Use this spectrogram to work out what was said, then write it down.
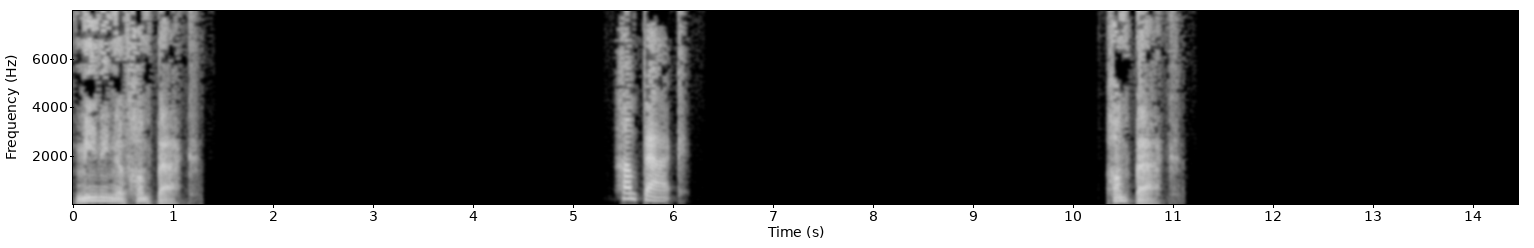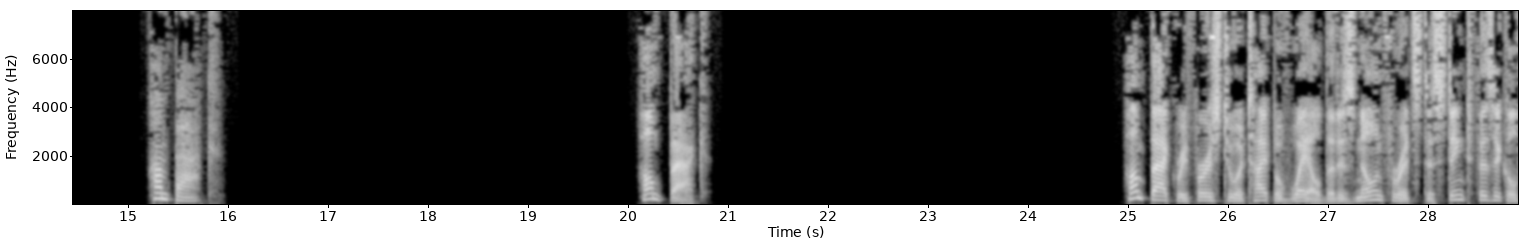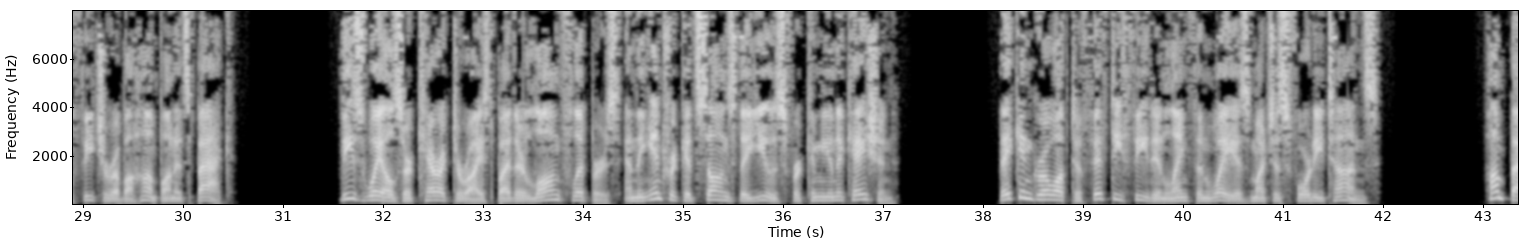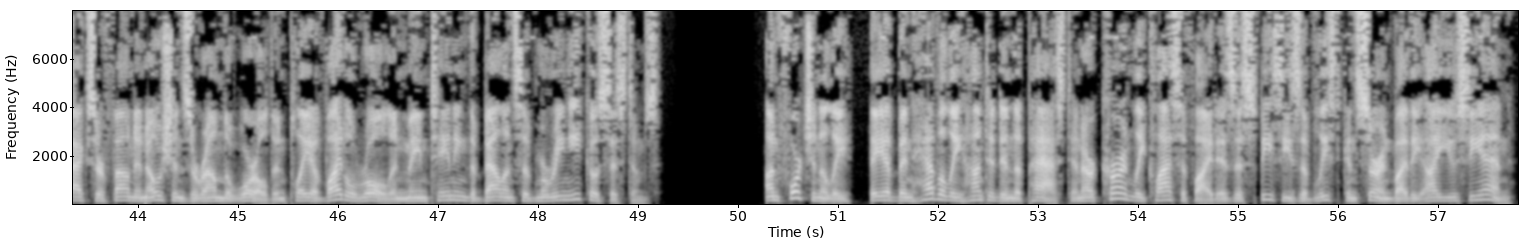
Meaning of humpback. Humpback. Humpback. Humpback. Humpback. Humpback refers to a type of whale that is known for its distinct physical feature of a hump on its back. These whales are characterized by their long flippers and the intricate songs they use for communication. They can grow up to 50 feet in length and weigh as much as 40 tons. Humpbacks are found in oceans around the world and play a vital role in maintaining the balance of marine ecosystems. Unfortunately, they have been heavily hunted in the past and are currently classified as a species of least concern by the IUCN.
